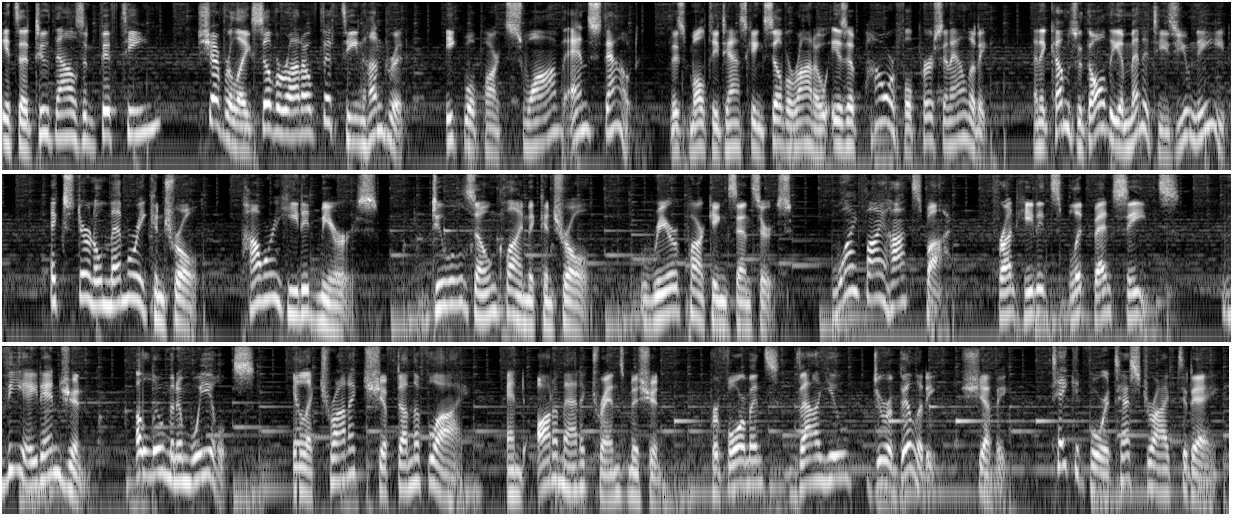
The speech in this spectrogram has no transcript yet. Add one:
It's a 2015 Chevrolet Silverado 1500. Equal parts suave and stout, this multitasking Silverado is a powerful personality, and it comes with all the amenities you need. External memory control, power heated mirrors, dual zone climate control, rear parking sensors, Wi-Fi hotspot, front heated split bench seats, V8 engine, aluminum wheels, electronic shift on the fly, and automatic transmission. Performance, value, durability, Chevy. Take it for a test drive today.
